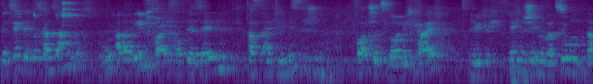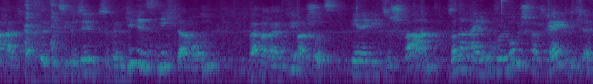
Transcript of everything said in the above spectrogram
bezweckt etwas ganz anderes, aber ebenfalls auf derselben, fast alchemistischen Fortschrittsgläubigkeit, nämlich durch technische Innovationen Nachhaltigkeitsdefizite tilgen zu können. Hier geht es nicht darum, bleibt mal beim Klimaschutz, Energie zu sparen, sondern eine ökologisch verträgliche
